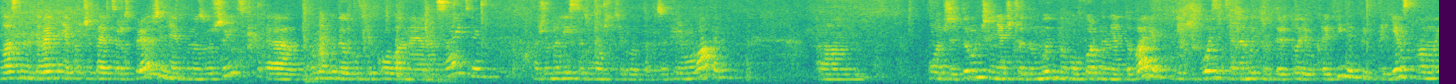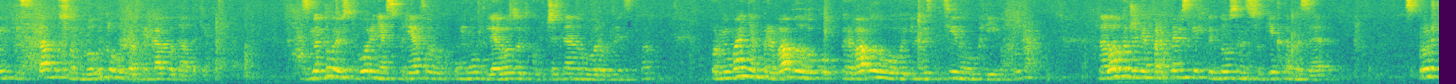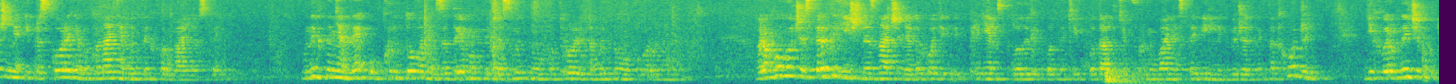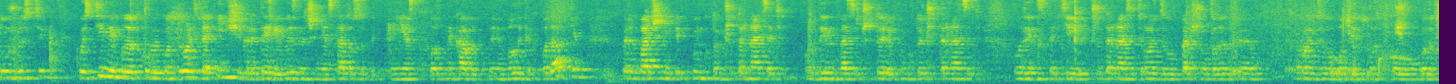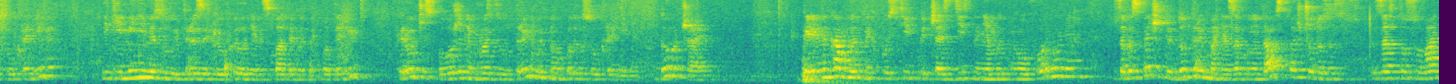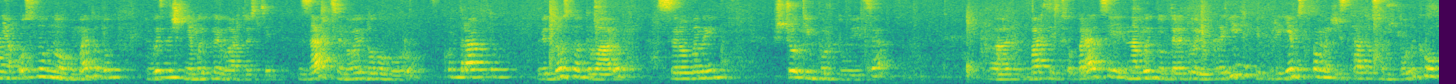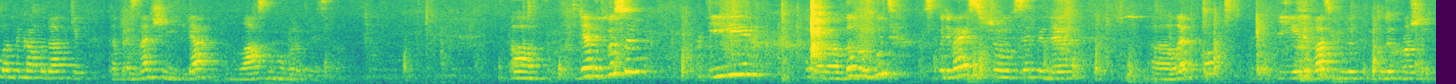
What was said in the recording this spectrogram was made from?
Власне, давайте я прочитаю це розпорядження, як воно звучить. Е, Воно буде опубліковане на сайті, журналісти зможуть його там зафільмувати. Ем, Отже, доручення щодо митного оформлення товарів, які ввозяться на митну територію України підприємствами із статусом великого платника податків. З метою створення сприятливих умов для розвитку вітчизняного виробництва, формування привабливого, інвестиційного клімату, налагодження партнерських відносин з суб'єктами ЗЕД, спрощення і прискорення виконання митних формальностей, уникнення необґрунтованих затримок під час митного контролю та митного оформлення, враховуючи стратегічне значення доходів підприємств великих платників податків, формування стабільних бюджетних надходжень, їх виробничі потужності, постійний податковий контроль та інші критерії визначення статусу підприємств платника великих податків, передбачені під пунктом 14.1.24 пункту 14.1 статті 14 розділу 1 розділу 1 Податкового кодексу України, які мінімізують ризики ухилення від сплати митних платежів, керуючись положенням розділу 3 Митного кодексу України. Доручає керівникам митних постів під час здійснення митного оформлення забезпечити дотримання законодавства щодо застосування основного методу визначення митної вартості за ціною договору контракту відносно товару, сировини, що імпортується, е, вартість операції на митну територію України підприємствами із статусом великого платника податків та призначені для власного виробництва. Е, Я підписую і е, в добру путь. Сподіваюся, що все піде е, легко і від вас буде, буде хороший.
